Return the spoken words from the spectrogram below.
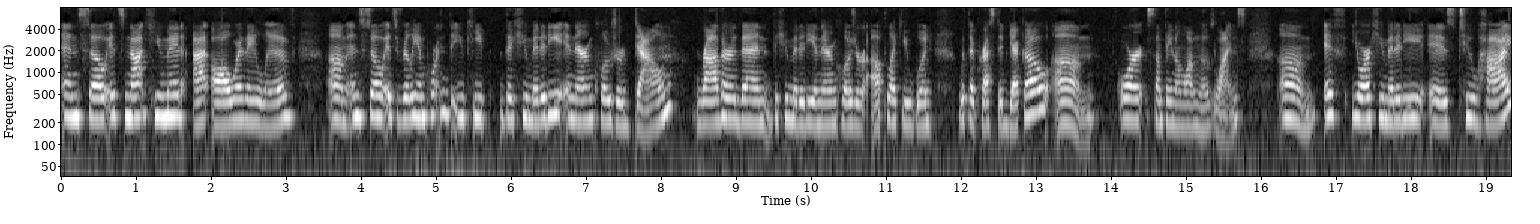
and so it's not humid at all where they live. Um, and so it's really important that you keep the humidity in their enclosure down rather than the humidity in their enclosure up like you would with a crested gecko um, or something along those lines. Um, if your humidity is too high,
